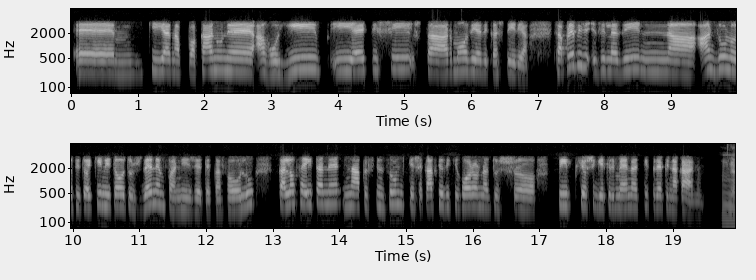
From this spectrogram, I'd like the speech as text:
ε, και για να κάνουν αγωγή ή αίτηση στα αρμόδια δικαστήρια. Θα πρέπει δηλαδή να, αν δουν ότι το ακίνητό τους δεν εμφανίζεται καθόλου, καλό θα ήταν να απευθυνθούν και σε κάποιο δικηγόρο να τους ε, πει πιο συγκεκριμένα τι πρέπει να κάνουν. Ναι.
